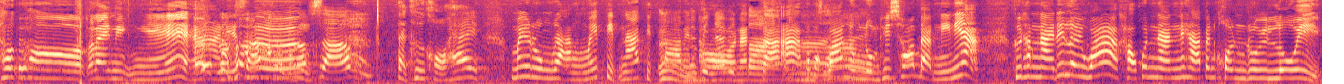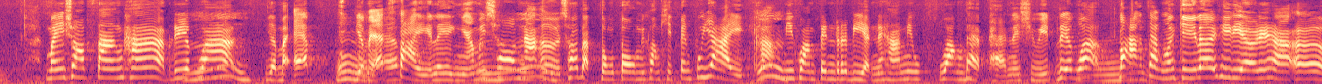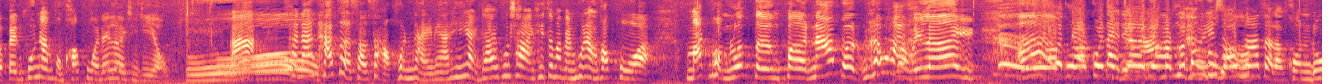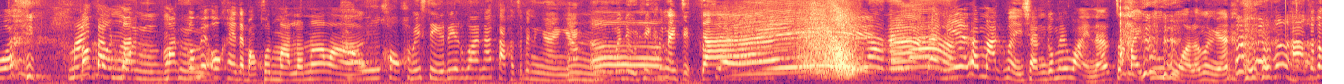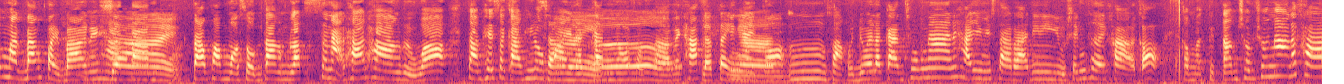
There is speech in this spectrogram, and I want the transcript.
เทิกเทิกอะไรอย่างเงี้ยอ่านิดนึง รับซับแต่คือขอให้ไม่รุงรังไม่ปิดหน้าปิดตาอืมเป็นไม่พปิดหน้าอปิดนะตาจ๊ะอะอืมเขาบอกว่าใช่หนุ่มๆที่ชอบแบบนี้เนี่ย คือทำนายได้เลยว่าเขาคนนั้นนะคะเป็นคนลุยๆ ไม่ชอบสร้างภาพ เรียกว่าอย่ามาแอปอืมอย่ามาแอปใส่อะไรอย่างเงี้ยไม่ชอบนะเออชอบแบบตรงๆ มีความคิดเป็นผู้ใหญ่ ค่ะมีความเป็นระเบียบนะคะ มีวางแบบแผนในชีวิต เรียกว่าต่างจากเมื่อกี้เลยทีเดียวนะคะเออเป็นผู้นำของครอบครัวได้เลยทีเดียว อะฉะนั้นถ้าเกิดสาวๆ คนไหนเนี่ยที่อยากได้ผู้ชายที่จะมาเป็นผู้นำครอบครัว มัดผมรวบตึง เปิดหน้าเปิดหน้าผากไปเลยเออกลัวกลัวจะเจอแต่เดี๋ยว มันก็ต้องดูเบ้าหน้าแต่ละคนด้วยไม่บางคนมัดบางคนมัดก็ไม่โอเค แต่บางคนมัดแล้วน่ารัเขากเขาเขาไม่ซีเรียสว่าหน้าตาเขาจะเป็นยังไงไงอืมเออ มันอยู่ที่ข้างในจิตใจ แต่เนี่ยถ้ามัดเหมือนฉันก็ไม่ไหวนะ จะไปครึ่งหัวแล้วเหมือนกัน อะก็ต้องมัดบ้างปล่อยบ้างนะคะใช่ตามตามความเหมาะสมตามลักษณะท่าทางหรือว่าตามเทศกาลที่เราใช่ไปแล้วกันเนาะสาวๆนะคะแล้วแต่ยังไงงาน ก็อืมฝากไว้ด้วยละกันช่วงหน้านะคะ ยังมีสาระดีๆอยู่เช่นเคยค่ะแล้วก็กลับมาติดตามชมช่วงหน้านะคะ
